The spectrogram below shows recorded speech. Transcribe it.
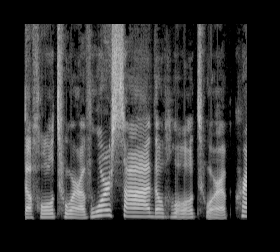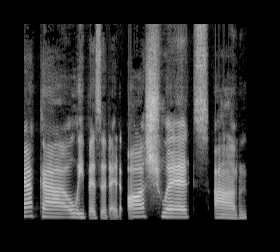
the whole tour of Warsaw, the whole tour of Krakow. We visited Auschwitz. Um,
